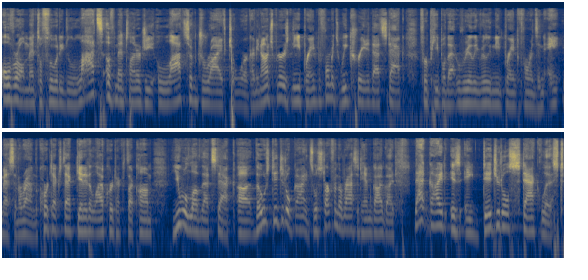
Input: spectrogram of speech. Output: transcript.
overall mental fluidity, lots of mental energy, lots of drive to work. I mean, entrepreneurs need brain performance. We created that stack for people that really, really need brain performance and ain't messing around. The Cortex stack, get it at livecortex.com. You will love that stack. Uh, those digital guides, we'll start from the Racetam God Guide. That guide is a digital stack list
